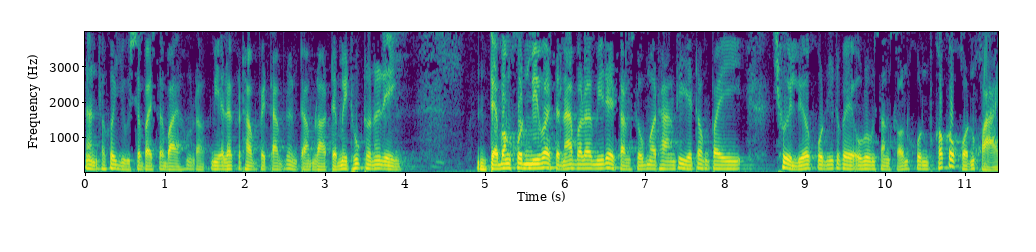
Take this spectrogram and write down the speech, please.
นั่นเราก็อยู่สบายๆของเรา มีอะไรก็ทำไปตามเรื่องตามราวแต่ไม่ทุกข์เท่านั้นเอง แต่บางคนมีวาสนาบารมีได้สั่งสมมาทางที่จะต้องไปช่วยเหลือคนที่ต้องไปอบรมสั่งสอนคนเขาก็ขนขวาย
